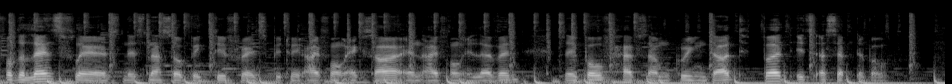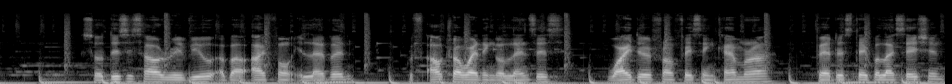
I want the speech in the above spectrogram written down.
For the lens flares, there's not so big difference between iPhone XR and iPhone 11. They both have some green dot, but it's acceptable. So this is our review about iPhone 11 with ultra wide angle lenses, wider front facing camera, better stabilization,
